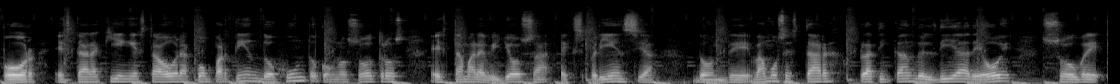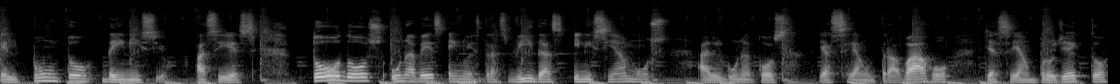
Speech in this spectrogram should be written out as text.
por estar aquí en esta hora compartiendo junto con nosotros esta maravillosa experiencia donde vamos a estar platicando el día de hoy sobre el punto de inicio. Así es, todos una vez en nuestras vidas iniciamos alguna cosa, ya sea un trabajo, ya sea un proyecto,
